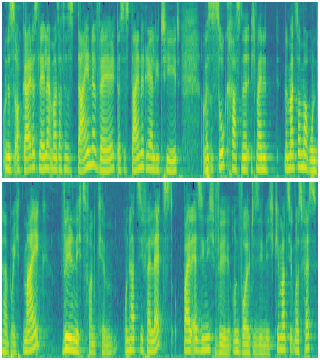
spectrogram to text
Und es ist auch geil, dass Leila immer sagt, das ist deine Welt, das ist deine Realität. Aber es ist so krass, ne? Ich meine, wenn man es nochmal runterbricht, Mike will nichts von Kim und hat sie verletzt, weil er sie nicht will und wollte sie nicht. Kim hat sich irgendwas fest,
